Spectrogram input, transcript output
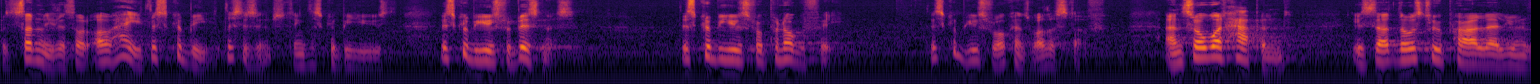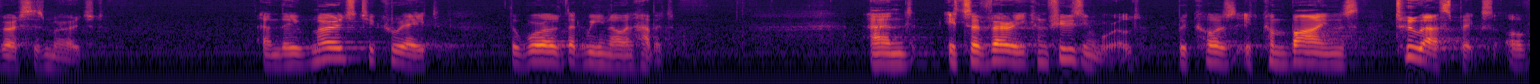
But suddenly they thought, oh, hey, this could be, this is interesting, this could be used. This could be used for business. This could be used for pornography. This could be used for all kinds of other stuff. And so what happened is that those two parallel universes merged. And they merged to create the world that we now inhabit. And it's a very confusing world because it combines two aspects of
